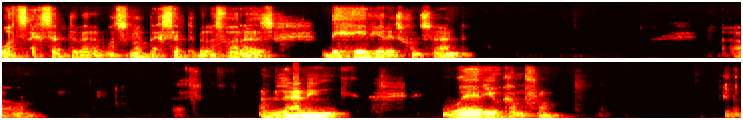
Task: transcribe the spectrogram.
what's acceptable and what's not acceptable as far as behavior is concerned. Um, and learning where you come from. You know,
